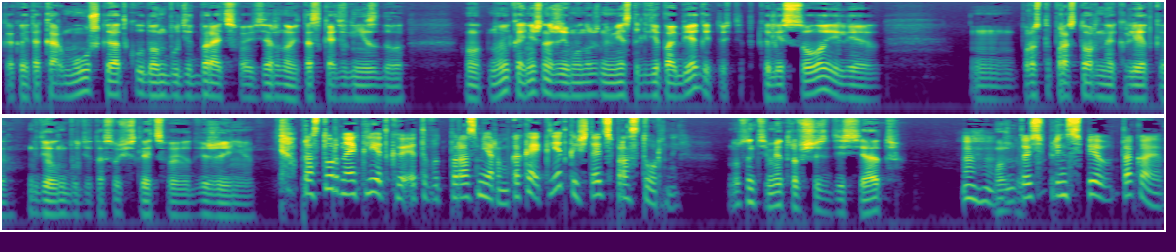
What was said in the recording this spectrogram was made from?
какая-то кормушка, откуда он будет брать свое зерно и таскать в гнездо. Вот. Ну и, конечно же, ему нужно место, где побегать, то есть это колесо или просто просторная клетка, где он будет осуществлять свое движение. Просторная клетка это вот по размерам. Какая клетка считается просторной? Ну, сантиметров 60. Мгм. Можно. Ну, То есть, в принципе, такая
